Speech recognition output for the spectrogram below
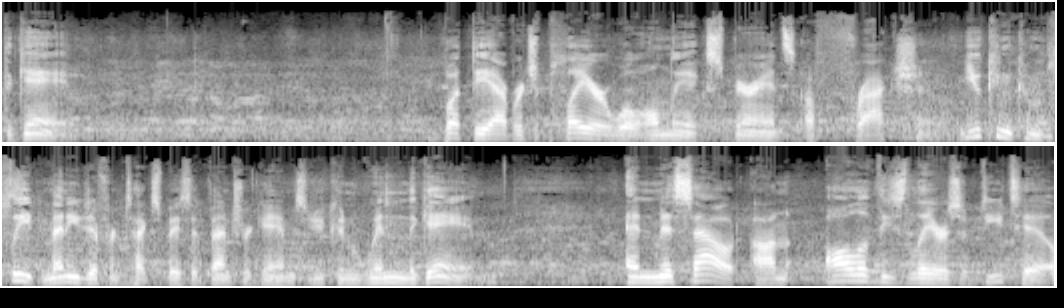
the game. But the average player will only experience a fraction. You can complete many different text based adventure games, you can win the game, and miss out on all of these layers of detail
